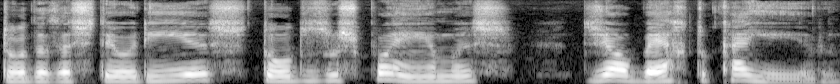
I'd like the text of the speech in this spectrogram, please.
Todas as teorias, todos os poemas de Alberto Caieiro.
